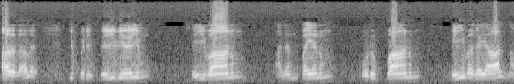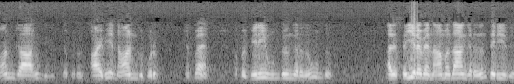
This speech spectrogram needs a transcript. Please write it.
அதனால இப்படி செய்வினையும் செய்வானும் அதன் பயனும் கொடுப்பானும் மெய்வகையால் நான்காகும் விதித்த பொருள். ஆகவே நான்கு பொருள். எப்ப? அப்ப வினை உண்டுங்கிறதும் உண்டு. அது செய்யறவன் நாமதாங்கிறதும் தெரியுது.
